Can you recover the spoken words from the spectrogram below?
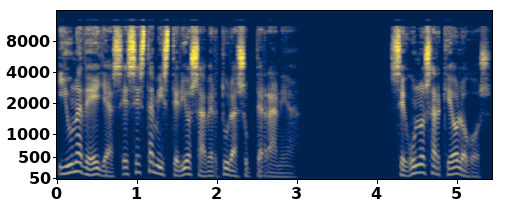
Y una de ellas es esta misteriosa abertura subterránea. Según los arqueólogos,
